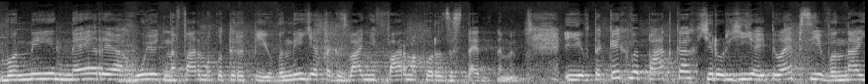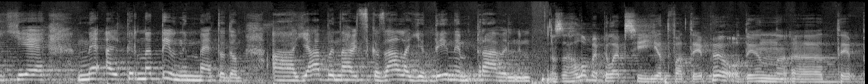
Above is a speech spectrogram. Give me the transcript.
вони не реагують на фармакотерапію. Вони є так звані фармакорезистентними. І в таких випадках хірургія епілепсії вона є не альтернативним методом, а я би навіть сказала єдиним правильним. Загалом епілепсії є два типи. Один е, тип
